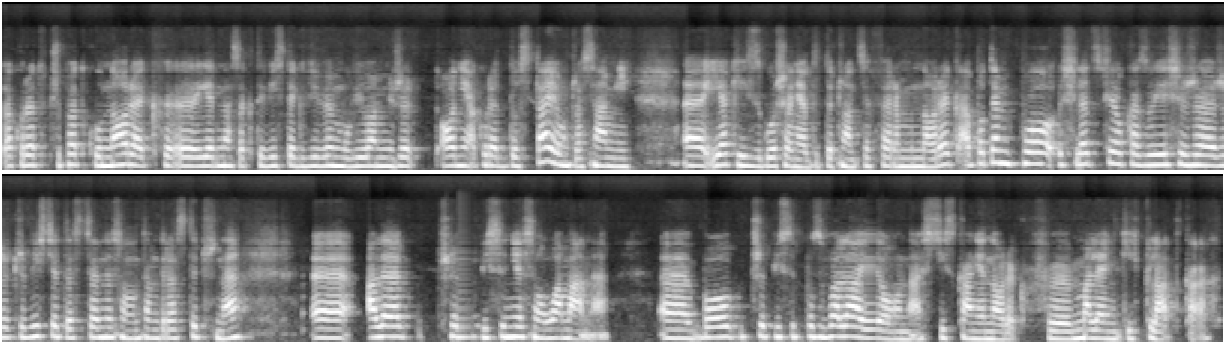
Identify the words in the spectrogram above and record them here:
akurat w przypadku norek e, jedna z aktywistek Wiwy mówiła mi, że oni akurat dostają czasami e, jakieś zgłoszenia dotyczące ferm norek, a potem po śledztwie okazuje się, że rzeczywiście te sceny są tam drastyczne, e, ale przepisy nie są łamane. E, bo przepisy pozwalają na ściskanie norek w maleńkich klatkach.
